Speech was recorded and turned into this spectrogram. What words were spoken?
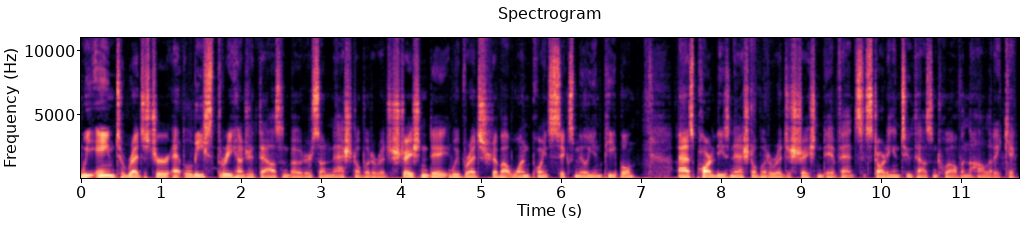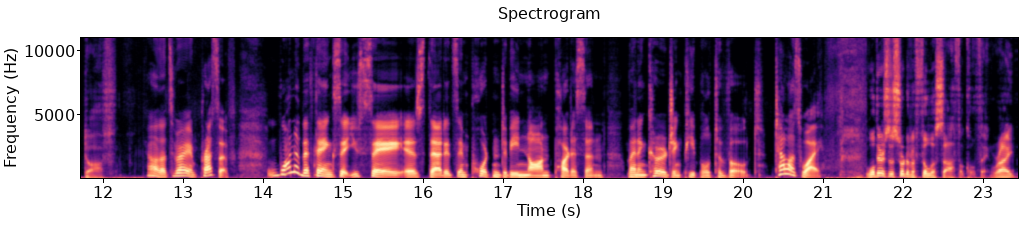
we aim to register at least 300,000 voters on National Voter Registration Day. We've registered about 1.6 million people as part of these National Voter Registration Day events, starting in 2012 when the holiday kicked off. Oh, that's very impressive. One of the things that you say is that it's important to be nonpartisan when encouraging people to vote. Tell us why. Well, there's a sort of a philosophical thing, right?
